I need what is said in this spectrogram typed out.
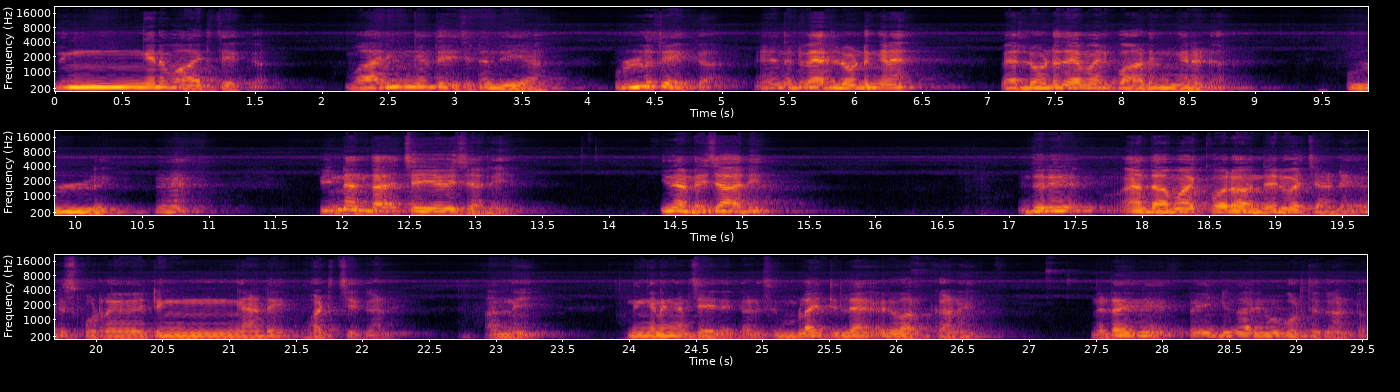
ഇതിങ്ങനെ വാരി തേക്കുക. വാരി ഇങ്ങനെ തേച്ചിട്ട് എന്ത് ചെയ്യുക ഫുള്ള് തേക്കുക. എന്നിട്ട് വിരലോണ്ട് ഇങ്ങനെ വിരലോണ്ട് ഇതേമാതിരി പാട് ഇങ്ങനെ ഇടുക ഫുള്ള് പിന്നെന്താ ചെയ്യുക വെച്ചാലേ ഇതുണ്ട് ഈ ചാൽ? ഇതൊരു എന്താ മയക്കോലോ എന്തെങ്കിലും വെച്ചാണ്ട് ഒരു സ്ക്രൂ ഡ്രൈവറായിട്ട് ഇങ്ങാണ്ട് പഠിച്ചേക്കാണ് അന്നേ. ഇതിങ്ങനെ ഇങ്ങനെ ചെയ്തേക്കാണ്. സിമ്പിളായിട്ടുള്ള ഒരു വർക്കാണ് എന്നിട്ട് അതിന് പെയിന്റും കാര്യങ്ങളും കൊടുത്തേക്കാണ് കേട്ടോ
